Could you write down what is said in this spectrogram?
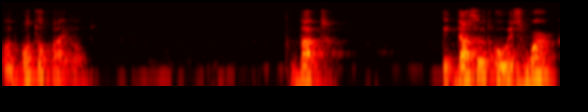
on autopilot. But it doesn't always work.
